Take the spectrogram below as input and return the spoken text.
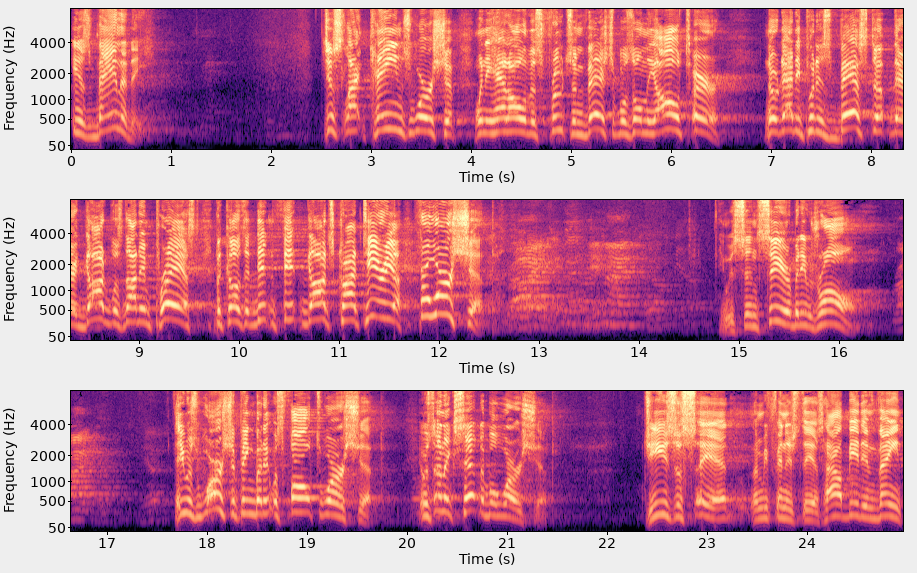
is vanity. Just like Cain's worship when he had all of his fruits and vegetables on the altar. No doubt he put his best up there. God was not impressed because it didn't fit God's criteria for worship. He was sincere, but he was wrong. He was worshiping, but it was false worship. It was unacceptable worship. Jesus said, let me finish this. How be it in vain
